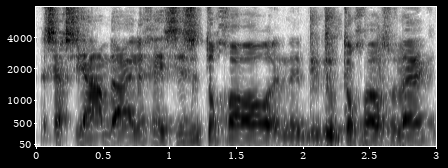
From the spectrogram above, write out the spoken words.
Dan zegt ze ja, de Heilige Geest is het toch al en die doet toch wel zijn werk.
